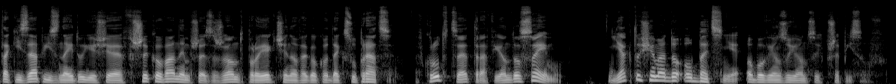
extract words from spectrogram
Taki zapis znajduje się w szykowanym przez rząd projekcie nowego kodeksu pracy. Wkrótce trafi on do Sejmu. Jak to się ma do obecnie obowiązujących przepisów?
